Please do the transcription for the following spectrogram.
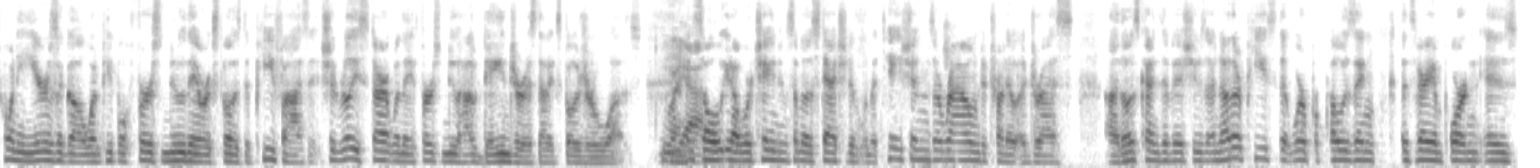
20 years ago when people first knew they were exposed to PFAS. It should really start when they first knew how dangerous that exposure was. Right. Yeah. And so, you know, we're changing some of those statute of limitations around to try to address uh, those kinds of issues. Another piece that we're proposing that's very important is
